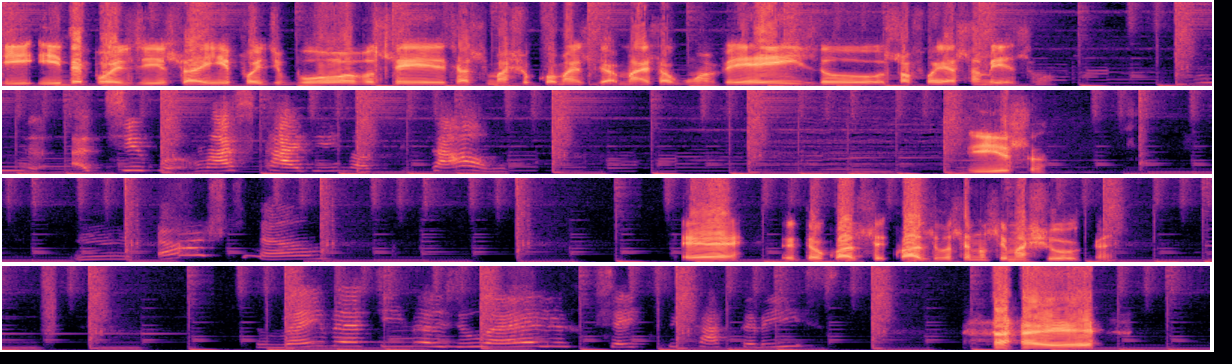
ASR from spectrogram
E, e, depois disso aí, foi de boa? Você já se machucou mais, mais alguma vez ou só foi essa mesmo? Hum, tipo, mascarinho no hospital? Isso. Hum, eu acho que não. É, então quase, quase você não se machuca. Vem ver aqui meu joelho, cheio de cicatriz. é?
